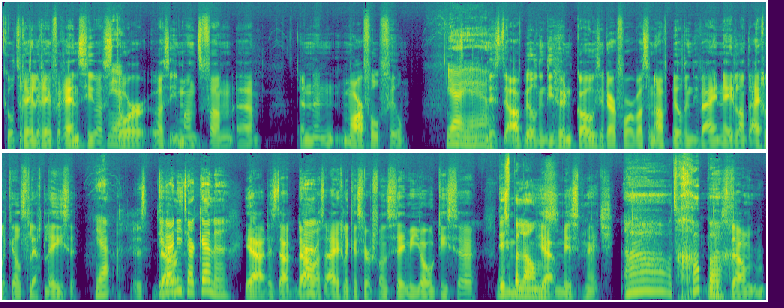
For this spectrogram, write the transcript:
culturele referentie was. Thor was iemand van ehm, een, een Marvel film. Ja, dus, ja, ja. dus de afbeelding die hun kozen daarvoor was een afbeelding die wij in Nederland eigenlijk heel slecht lezen. Ja. Dus die daar, wij niet herkennen. Ja, dus daar, daar Ja. was eigenlijk een soort van semiotische Disbalans. Ja, mismatch. Ah, wat grappig. Dus daarom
